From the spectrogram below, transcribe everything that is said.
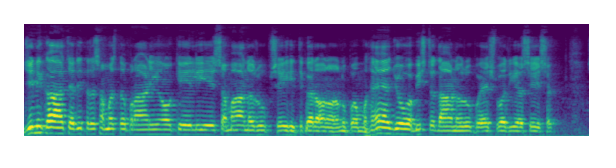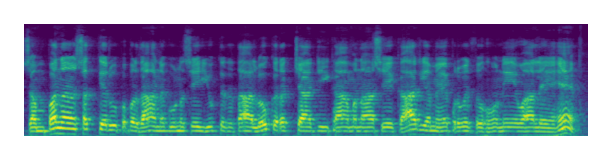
जिनका चरित्र समस्त प्राणियों के लिए समान रूप से हितकर और अनुपम है, जो अभिष्ट दान रूप, ऐश्वर्य से संपन्न, सत्य रूप, प्रधान गुण से युक्त तथा लोक रक्षा की कामना से कार्य में प्रवृत्त होने वाले हैं।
